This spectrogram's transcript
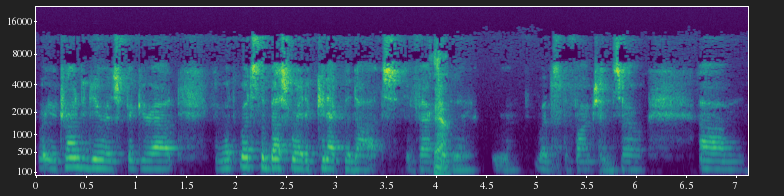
what you're trying to do is figure out what, what's the best way to connect the dots effectively. Yeah. You know, what's the function? So um,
